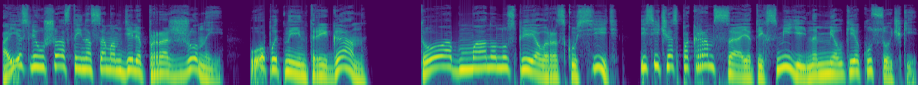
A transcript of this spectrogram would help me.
А если ушастый на самом деле прожженный, опытный интриган, то обман он успел раскусить и сейчас покромсает их с Мией на мелкие кусочки.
